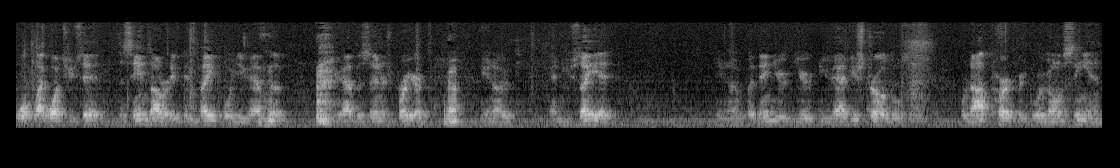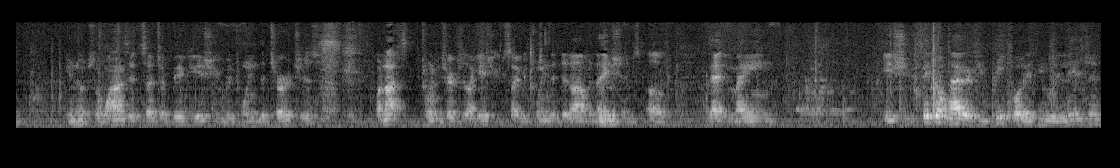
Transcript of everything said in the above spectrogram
what- like what you said, the sin's already been paid for, you have the, you have the sinner's prayer. Right. You know, and you say it, you know, but then you you you have your struggles. We're not perfect. We're going to sin, you know. Mm-hmm. So why is it such a big issue between the churches? Or not between the churches. I guess you could say between the denominations mm-hmm. of that main issue. It don't matter if you people, if you religion,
